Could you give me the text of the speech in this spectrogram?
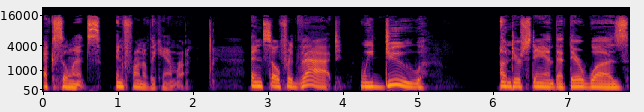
excellence in front of the camera. And so for that, we do understand that there was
